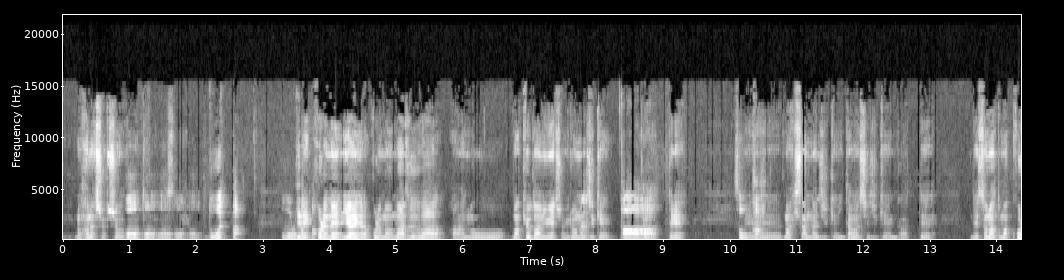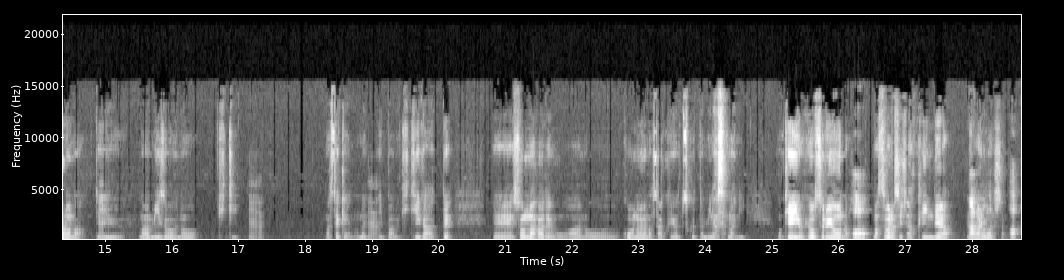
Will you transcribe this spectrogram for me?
ーの話をしようかなと思いますね。どうやった？でねこれねいやいやこれまあまずはあの、まあ、京都アニメーションいろんな事件がああって、そうか、えーまあ、悲惨な事件痛ましい事件があって、でその後まあコロナっていう、まあ、未曾有の危機、うん。まあ、世間のね、うん。一般の危機があって、えーその中でもあのこのような作品を作った皆様に もう敬意を表するような、はまあ、素晴らしい作品ではありました。あ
